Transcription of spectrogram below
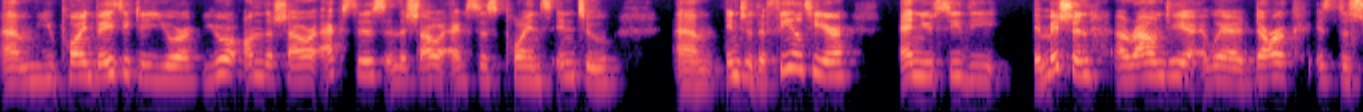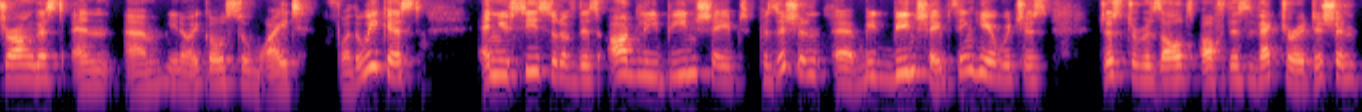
Um, you point basically you're you're on the shower axis, and the shower axis points into um, into the field here, and you see the emission around here where dark is the strongest and um, you know it goes to white for the weakest and you see sort of this oddly bean-shaped position uh, bean-shaped thing here which is just a result of this vector addition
